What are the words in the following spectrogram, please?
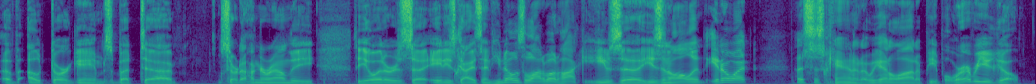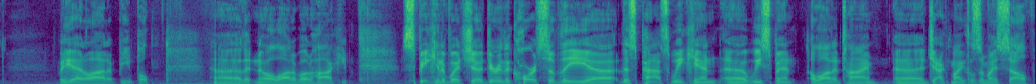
of outdoor games. But uh, sort of hung around the the Oilers uh, '80s guys, and he knows a lot about hockey. He's uh, he's an all in. You know what? This is Canada. We got a lot of people wherever you go. We got a lot of people uh, that know a lot about hockey. Speaking of which, uh, during the course of the uh, this past weekend, uh, we spent a lot of time. Uh, Jack Michaels and myself.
